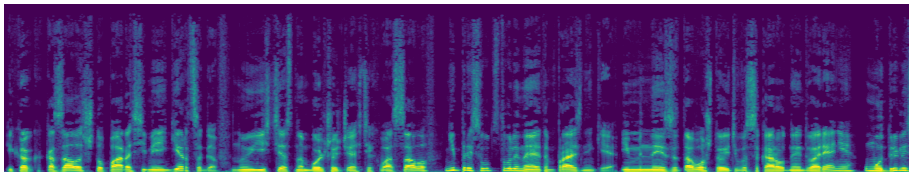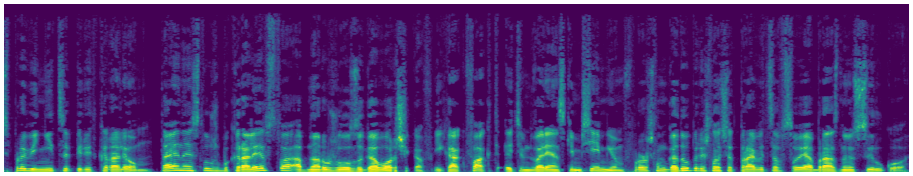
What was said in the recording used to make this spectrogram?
И как оказалось, что пара семей герцогов, ну и, естественно, большая часть их вассалов, не присутствовали на этом празднике. Именно из-за того, что эти высокородные дворяне умудрились провиниться перед королем. Тайная служба королевства обнаружила заговорщиков, и как факт этим дворянским семьям в прошлом году пришлось отправиться в своеобразную ссылку.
